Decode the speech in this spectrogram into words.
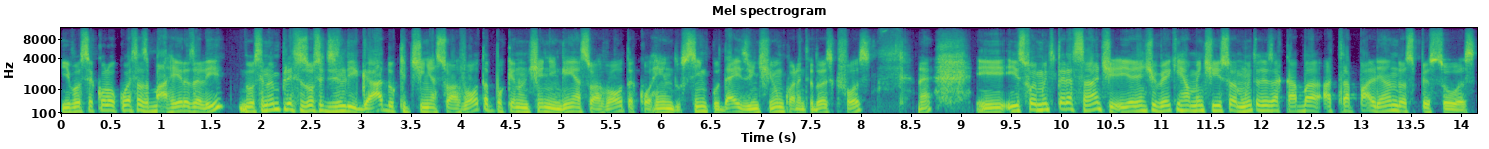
e você colocou essas barreiras ali, você não não precisou se desligar do que tinha à sua volta, porque não tinha ninguém à sua volta correndo 5, 10, 21, 42 que fosse, né? E isso foi muito interessante e a gente vê que realmente isso muitas vezes acaba atrapalhando as pessoas.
